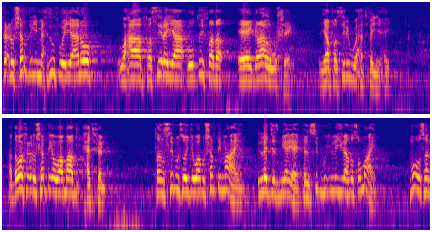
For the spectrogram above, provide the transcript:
ficlu shardigii maxduuf weeyaanoo waxaa fasirayaa cudifada ee gadaal lagu sheegay. Ayaa fasiri wuu xadfan yahay. Haddaba ficlu shardiga waa maadi xadfan. Tansibu soo jawaabu shardi ma ahayn in la jasmiyay ahayd. Tansibhu in la yidhaahdo soo ma ahayn ma uusan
